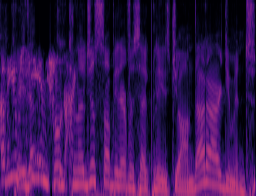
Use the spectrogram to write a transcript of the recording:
Have you okay, seen? That, can I just stop you there for a sec, please, John? That argument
